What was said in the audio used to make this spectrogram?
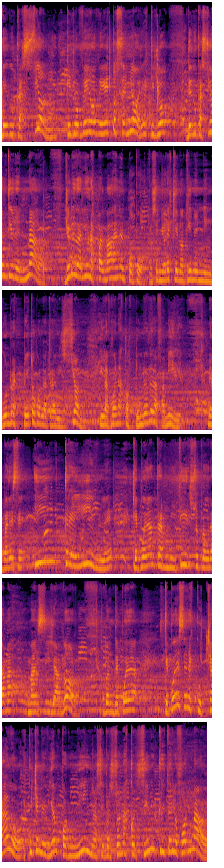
de educación que yo veo de estos señores, que yo de educación tienen nada. Yo le daría unas palmadas en el popó, estos señores que no tienen ningún respeto por la tradición y las buenas costumbres de la familia. Me parece increíble que puedan transmitir su programa mancillador, donde pueda que puede ser escuchado, escúcheme bien, por niños y personas con, sin el criterio formado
